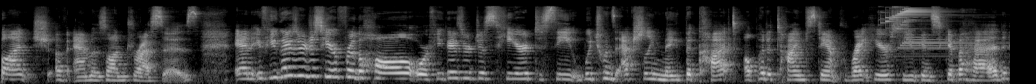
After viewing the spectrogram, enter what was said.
bunch of Amazon dresses. And if you guys are just here for the haul or if you guys are just here to see which ones actually made the cut, I'll put a timestamp right here so you can skip ahead.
